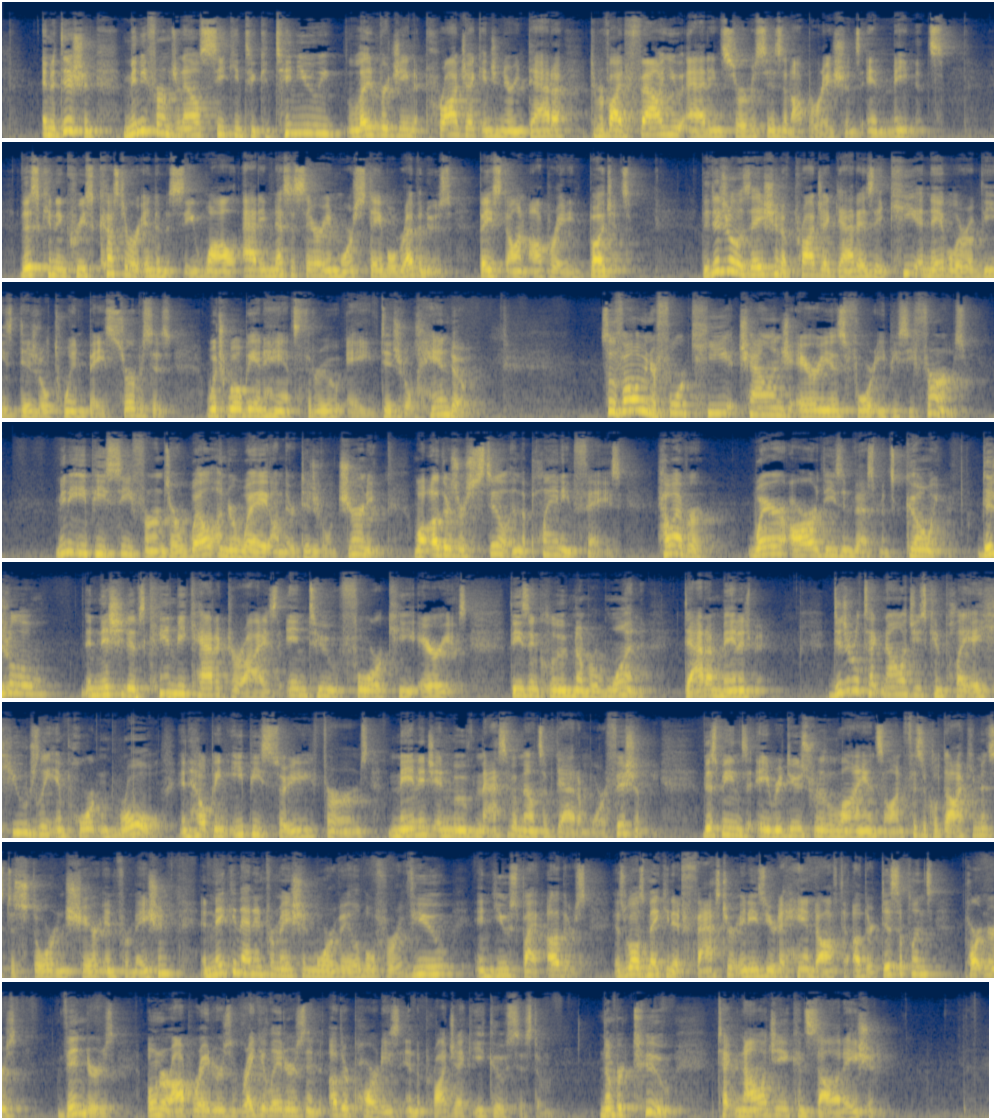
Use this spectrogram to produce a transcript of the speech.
In addition, many firms are now seeking to continue leveraging project engineering data to provide value adding services and operations and maintenance. This can increase customer intimacy while adding necessary and more stable revenues based on operating budgets. The digitalization of project data is a key enabler of these digital twin based services, which will be enhanced through a digital handover. So, the following are four key challenge areas for EPC firms. Many EPC firms are well underway on their digital journey, while others are still in the planning phase. However, where are these investments going? Digital initiatives can be categorized into four key areas. These include number one, data management. Digital technologies can play a hugely important role in helping EPC firms manage and move massive amounts of data more efficiently. This means a reduced reliance on physical documents to store and share information and making that information more available for review and use by others, as well as making it faster and easier to hand off to other disciplines, partners, vendors, owner operators, regulators, and other parties in the project ecosystem. Number two, technology consolidation.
